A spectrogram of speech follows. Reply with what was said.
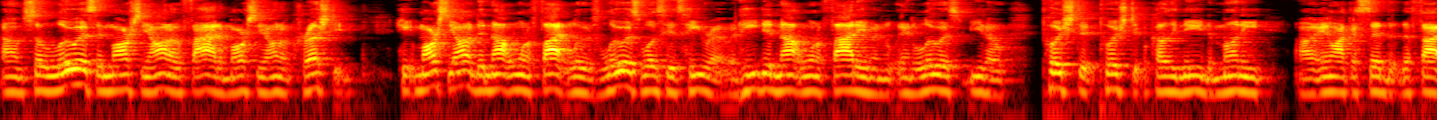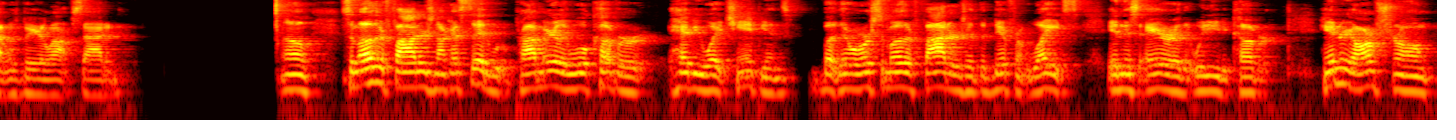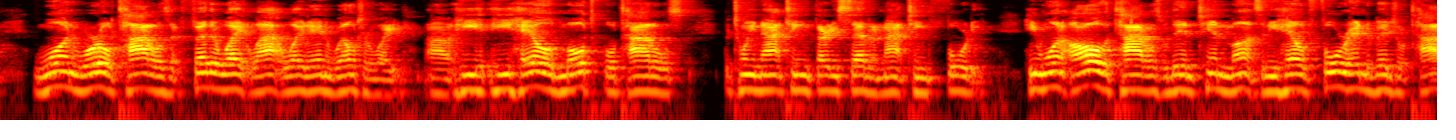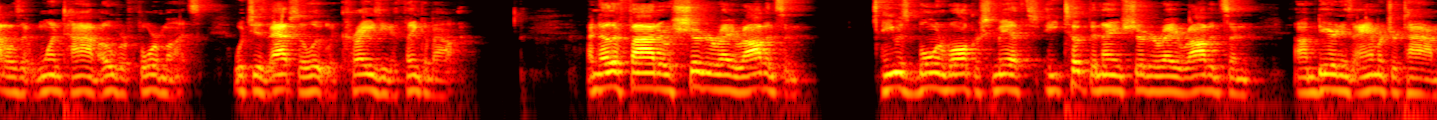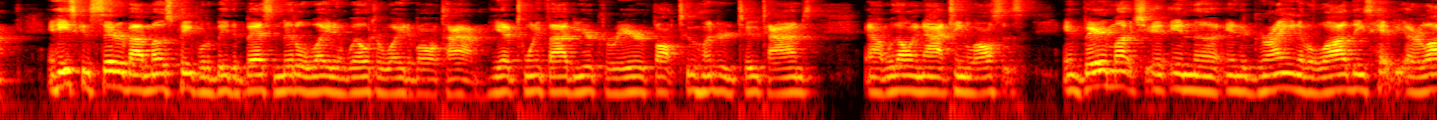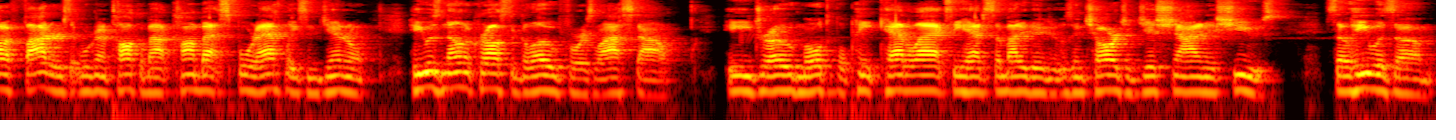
Um, so Louis and Marciano fight, and Marciano crushed him he, Marciano did not want to fight Louis. Louis was his hero, and he did not want to fight him. And, and Louis, you know, pushed it, pushed it because he needed the money. Uh, and like I said, the, the fight was very lopsided. Um, some other fighters, like I said, primarily we'll cover heavyweight champions, but there were some other fighters at the different weights in this era that we need to cover. Henry Armstrong won world titles at featherweight, lightweight, and welterweight. Uh, he he held multiple titles between 1937 and 1940. He won all the titles within 10 months, and he held four individual titles at one time over four months, which is absolutely crazy to think about. Another fighter was Sugar Ray Robinson. He was born Walker Smith. He took the name Sugar Ray Robinson um, during his amateur time and he's considered by most people to be the best middleweight and welterweight of all time. He had a 25 year career, fought 202 times uh, with only 19 losses, and very much in, in, the in the grain of a lot of these heavy or a lot of fighters that we're going to talk about, combat sport athletes in general. He was known across the globe for his lifestyle. He drove multiple pink Cadillacs. He had somebody that was in charge of just shining his shoes. So he was um,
